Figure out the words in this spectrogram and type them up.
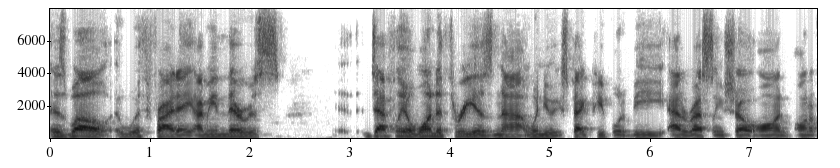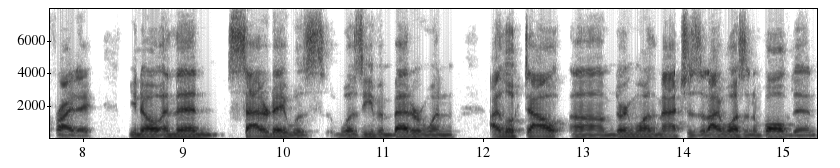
as well with Friday. I mean, there was definitely a one to three is not when you expect people to be at a wrestling show on on a Friday. You know, and then Saturday was was even better when I looked out um, during one of the matches that I wasn't involved in,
